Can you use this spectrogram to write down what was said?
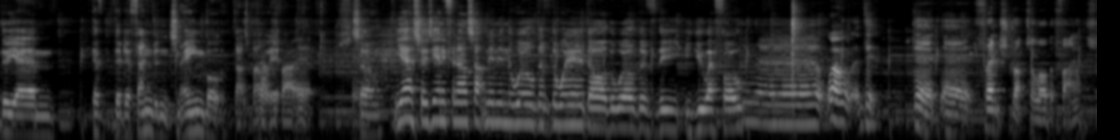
the um the, the defendant's name, but that's about That's it. about it. So yeah, so is there anything else happening in the world of the weird or the world of the UFO? Uh, well, the the uh, French dropped a lot of files.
